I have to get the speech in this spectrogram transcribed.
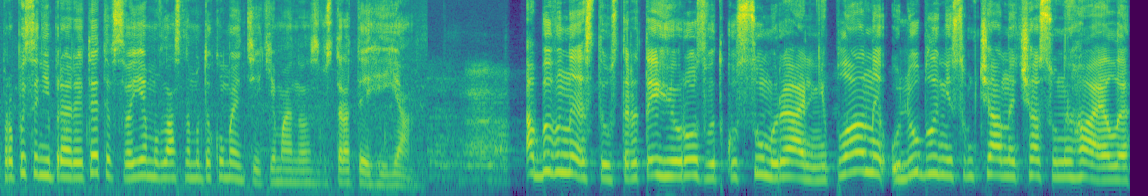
прописані пріоритети в своєму власному документі, який має назву стратегія. Аби внести у стратегію розвитку Сум реальні плани, улюблені сумчани часу не гаяли.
